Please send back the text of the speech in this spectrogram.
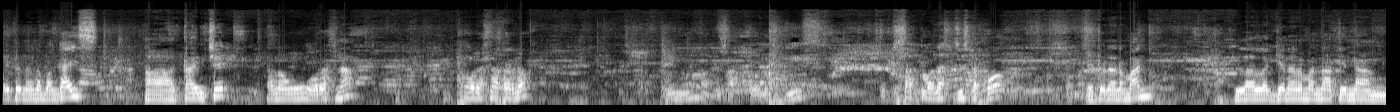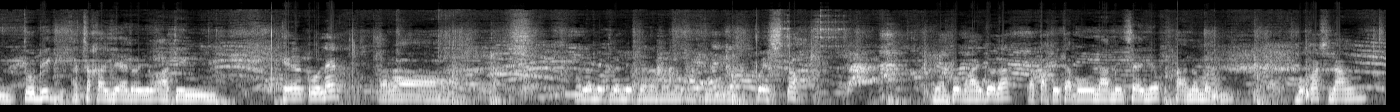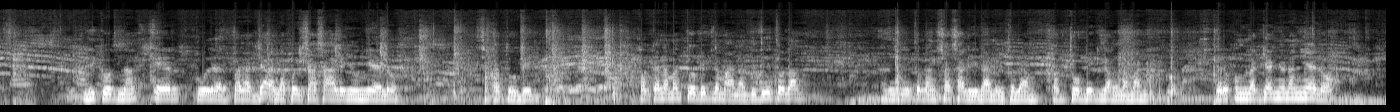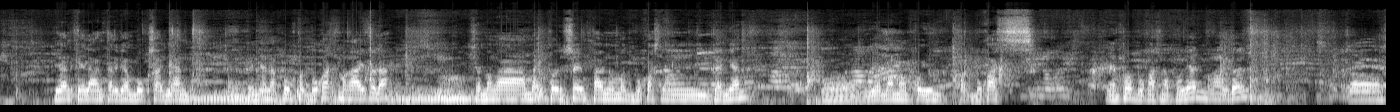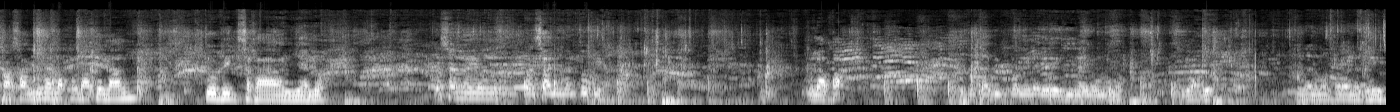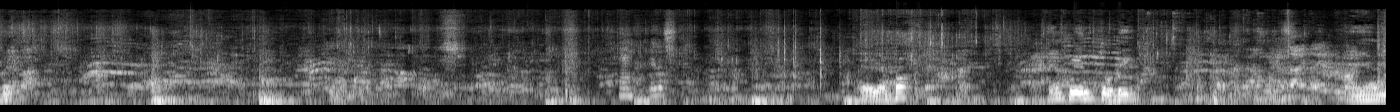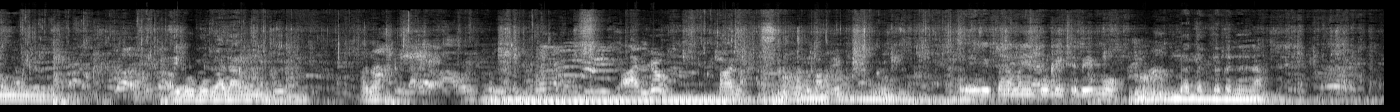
Ito na naman guys. Ah, time check. Anong oras na? Ang oras na, Carlo? Ayun o, sakto alas 10. Eksakto alas 10 na po. Ito na naman. Lalagyan na naman natin ng tubig at saka yelo yung ating air cooler para malamig-lamig na naman yung ating pwesto. Ayan po mga idol ha. Papakita po namin sa inyo kung paano magbukas ng likod ng air cooler para dyan na po isasalin yung yelo sa tubig. Pagka naman tubig naman, andi dito lang. Andi dito lang sa salinan, ito lang. Pag tubig lang naman. Pero kung lagyan nyo ng yelo, yan, kailangan talagang buksan yan. Ganyan lang pong pagbukas mga idol ha. Sa mga may concern paano magbukas ng ganyan. So, yan naman po yung pagbukas. Ayan po, bukas na po yan mga idol. So, sasalinan na po natin ng tubig saka yelo. Nasaan na yung pansalin ng tubig? Wala pa? Diba sabi ko kanila, i-ready na yung ano, gabi. Wala naman pala nag-ready. Ayan po. Ayan po yung tubig. Ayan ibubuga ng ano? Paano? Pan. Ano mami? Uwi pa naman yung tubig, sabihin mo. Dadagdagan na lang.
